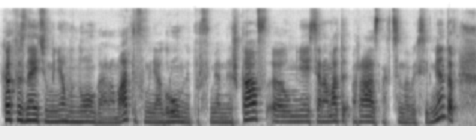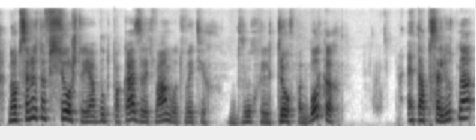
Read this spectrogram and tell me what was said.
Как вы знаете, у меня много ароматов, у меня огромный парфюмерный шкаф, э, у меня есть ароматы разных ценовых сегментов, но абсолютно все, что я буду показывать вам вот в этих двух или трех подборках, это абсолютно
